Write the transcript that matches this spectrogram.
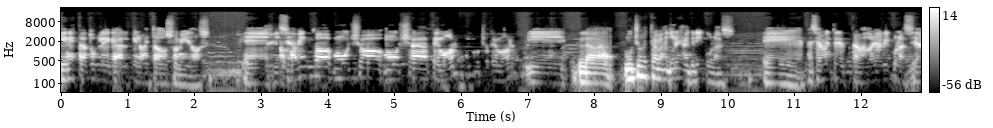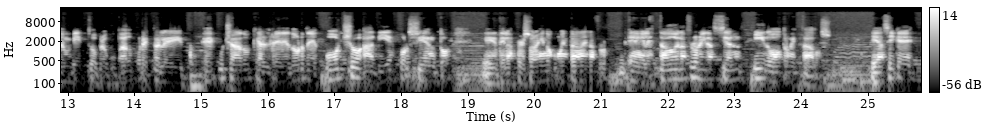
tiene estatus legal en los Estados Unidos. Eh, y se ha visto mucho, mucha temor, mucho temor y la, muchos trabajadores agrícolas eh, especialmente trabajadores agrícolas, se han visto preocupados por esta ley. He escuchado que alrededor de 8 a 10% eh, de las personas indocumentadas en, el estado de la Florida se han ido a otros estados. eh, así que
